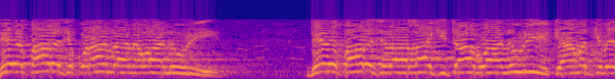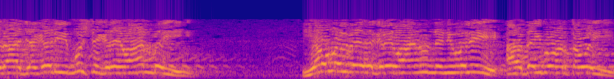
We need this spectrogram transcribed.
دیر پارا چے قرآن را نوا نوری۔ دیر پارا چے دا اللہ کتاب وا نوری۔ قیامت کے بے دا جگڑی مشتق ریوان بئی یوبل بے گریوانو ننیولی او دای بورتوئی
